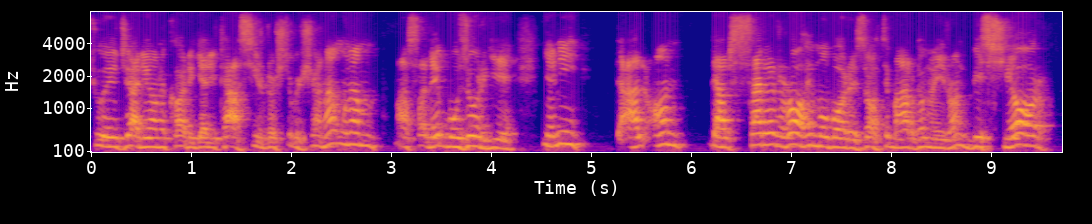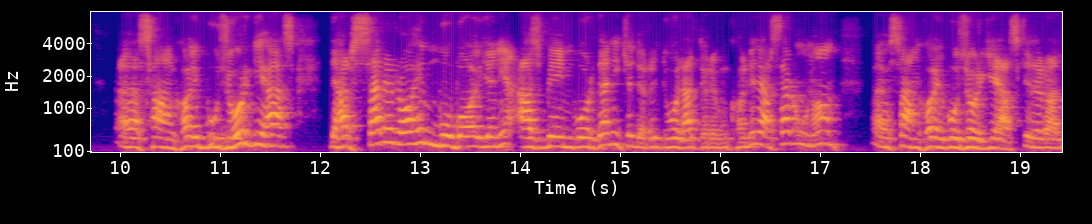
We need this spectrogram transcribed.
تو جریان کارگری تاثیر داشته باشه؟ نه اونم مسئله بزرگیه. یعنی الان در سر راه مبارزات مردم ایران بسیار سنگ های بزرگی هست. در سر راه مبا یعنی از بین بردنی که داره دولت داره می‌کنه در سر اونها هم سنگ های بزرگی هست که داره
